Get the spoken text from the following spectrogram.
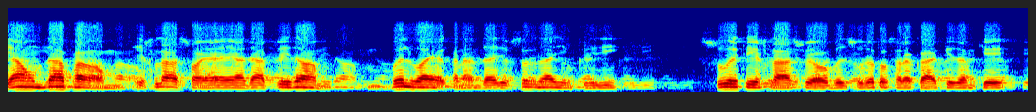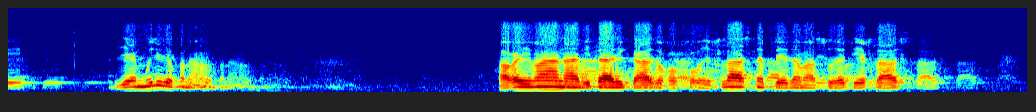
یا هم دا په اخلاص وایه یا دا پریده بل وایه کنه دا یو څه لازم کړی دی سورت اخلاص وی او بل سورت سره کار کې زم کې زه مولې ده کنه هغه ایمان ابي تاریخ هغه خو اخلاص نه پریده ما سورت اخلاص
